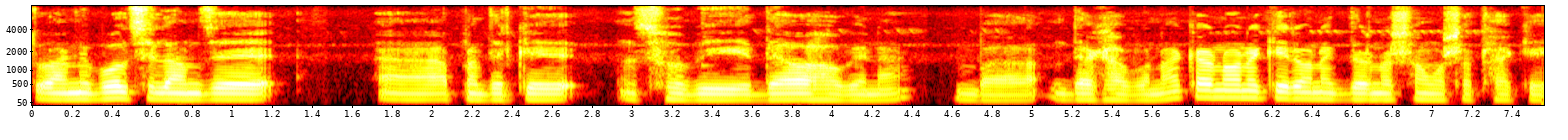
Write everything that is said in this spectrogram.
তো আমি বলছিলাম যে আপনাদেরকে ছবি দেওয়া হবে না বা দেখাবো না। কারণ অনেকের অনেক ধরনের সমস্যা থাকে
